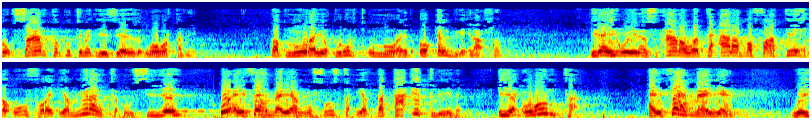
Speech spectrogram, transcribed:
nuqsaanta ku timid iyo siyaadada uga warqabeen dad nuurayo quluubta u nuurayda oo qalbiga ilaashada ilaahi weyna subxaanahu wa tacaala mafaatiixda uu furay iyo minanka uu siiyey oo ay fahmayaan nusuusta iyo daqaa'iqdeeda iyo culumta ay fahmayaan way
